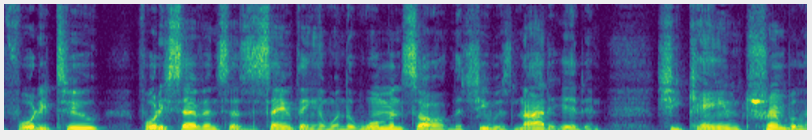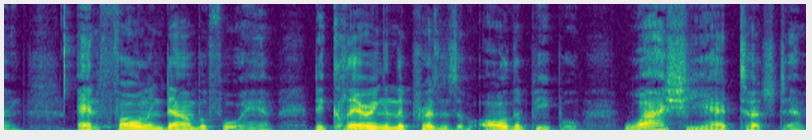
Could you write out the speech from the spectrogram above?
42 47 says the same thing. And when the woman saw that she was not hidden, she came trembling and falling down before him, declaring in the presence of all the people why she had touched him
